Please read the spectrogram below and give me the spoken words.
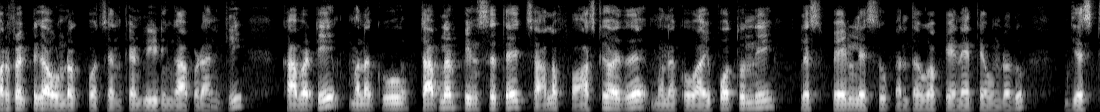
పర్ఫెక్ట్గా ఉండకపోవచ్చు. ఎందుకంటే బ్లీడింగ్ ఆపడానికి. కాబట్టి మనకు స్టాప్లర్ పిన్స్ అయితే చాలా ఫాస్ట్గా అయితే మనకు అయిపోతుంది. ప్లస్ పెయిన్ లెస్ అంతగా పెయిన్ అయితే ఉండదు. జస్ట్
